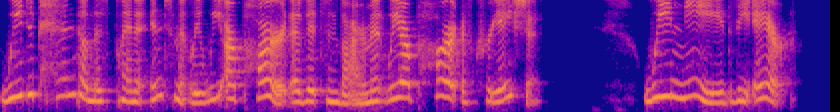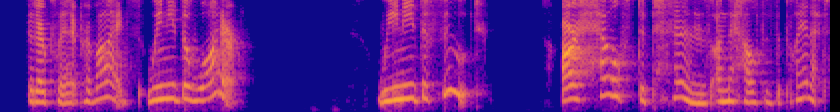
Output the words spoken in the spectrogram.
We depend on this planet intimately. We are part of its environment. We are part of creation. We need the air that our planet provides. We need the water. We need the food. Our health depends on the health of the planet.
